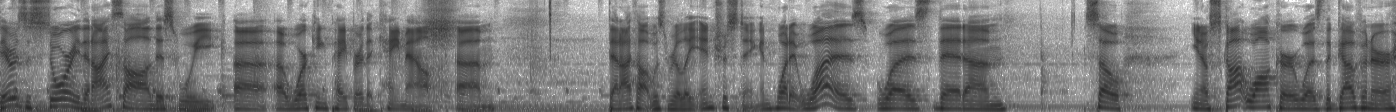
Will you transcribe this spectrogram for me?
There was a story that I saw this week, uh, a working paper that came out um, that I thought was really interesting. And what it was was that, um, so, you know, Scott Walker was the governor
